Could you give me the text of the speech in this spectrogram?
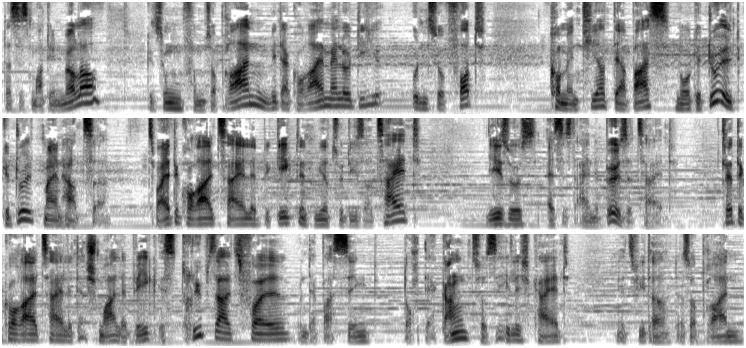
das ist Martin Möller, gesungen vom Sopran mit der Choralmelodie und sofort kommentiert der Bass nur Geduld, Geduld, mein Herze. Zweite Choralzeile begegnet mir zu dieser Zeit. Jesus, es ist eine böse Zeit. Dritte Choralzeile, der schmale Weg ist trübsalsvoll und der Bass singt, doch der Gang zur Seligkeit, jetzt wieder der Sopran,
